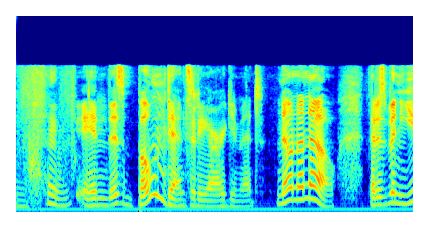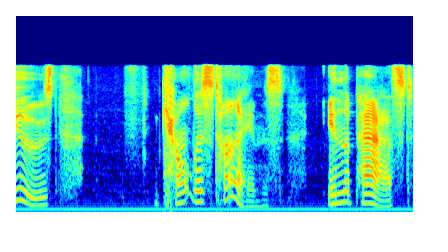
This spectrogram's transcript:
in this bone density argument. No, no, no. That has been used countless times in the past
